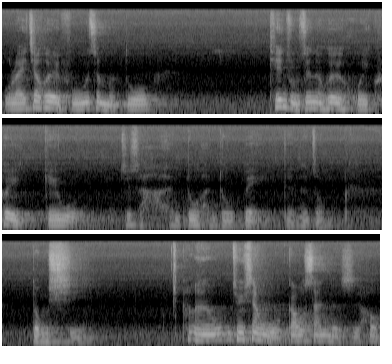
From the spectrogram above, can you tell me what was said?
我来教会服务这么多，天主真的会回馈给我，就是很多很多倍的那种东西。嗯，就像我高三的时候，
